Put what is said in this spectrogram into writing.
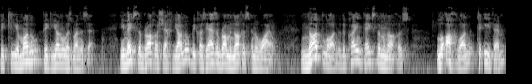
V'kiyamanu V'kiyanu Lezmanazeh. He makes the bracha Shechiyanu because he hasn't brought menachas in a while. Not lon, the kohen takes the menachas, lo'achlon, to eat them.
